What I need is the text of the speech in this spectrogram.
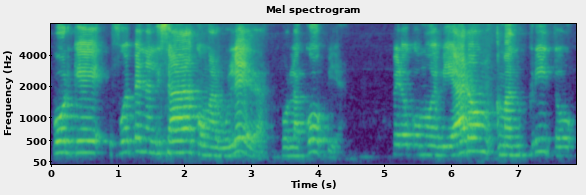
porque fue penalizada con Arboleda por la copia. Pero como enviaron manuscrito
